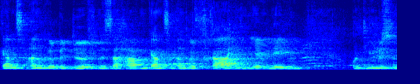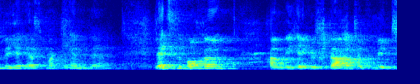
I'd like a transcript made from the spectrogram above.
ganz andere Bedürfnisse haben, ganz andere Fragen in ihrem Leben. Und die müssen wir ja erstmal kennenlernen. Letzte Woche haben wir hier gestartet mit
